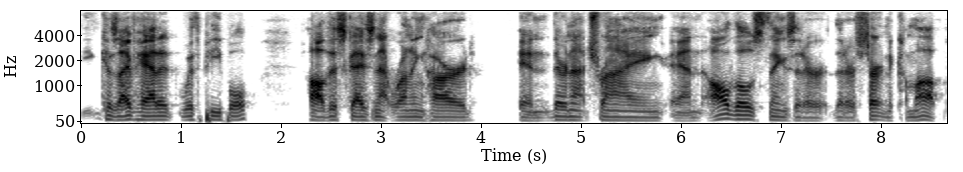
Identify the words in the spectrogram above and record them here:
because I've had it with people. Oh, this guy's not running hard, and they're not trying, and all those things that are that are starting to come up,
